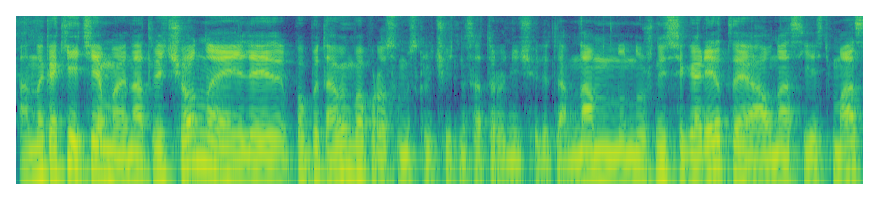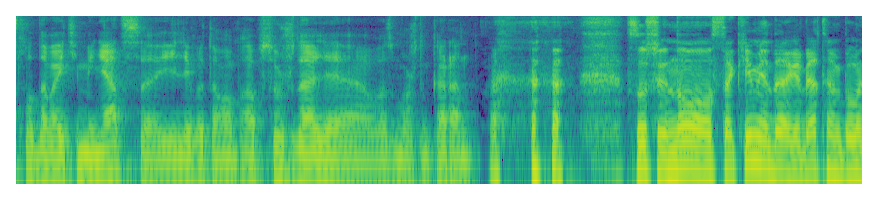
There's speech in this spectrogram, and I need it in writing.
А на какие темы? На отвлеченные или по бытовым вопросам исключительно сотрудничали? Там нам нужны сигареты, а у нас есть масло, давайте меняться? Или вы там обсуждали, возможно, Коран? Слушай, ну с такими, да, ребятами было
